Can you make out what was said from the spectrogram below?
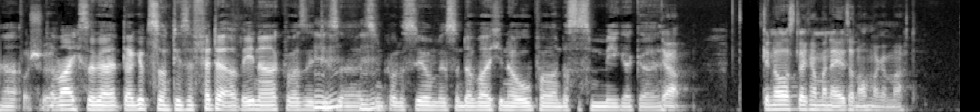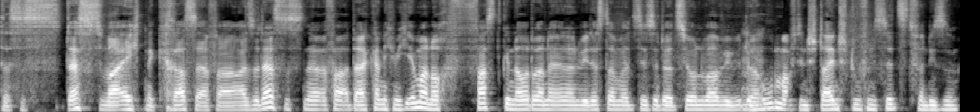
Ja, da war ich sogar, da gibt's noch diese fette Arena quasi, Mhm, die so mhm. ein Kolosseum ist und da war ich in der Oper und das ist mega geil. Ja. Genau das gleiche haben meine Eltern auch mal gemacht. Das ist, das war echt eine krasse Erfahrung. Also das ist eine Erfahrung, da kann ich mich immer noch fast genau dran erinnern, wie das damals die Situation war, wie du da Mhm. oben auf den Steinstufen sitzt von diesem,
